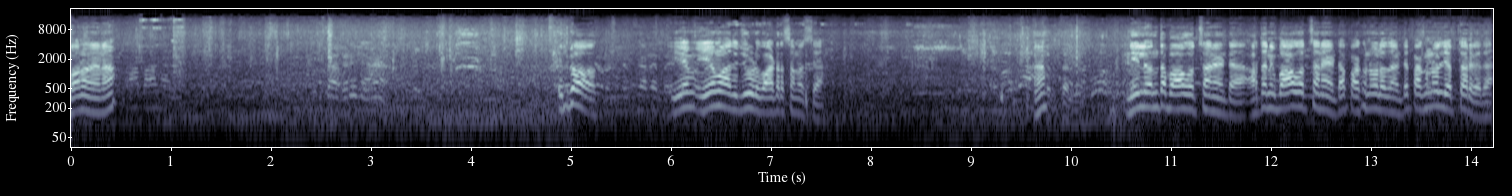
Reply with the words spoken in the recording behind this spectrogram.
బాగున్నానా ఇదిగో ఏం ఏమో అది చూడు వాటర్ సమస్య? నీళ్ళు అంతా బాగా వచ్చానంట అతనికి బాగా వచ్చానంట పక్కన వాళ్ళది అంటే పక్కన వాళ్ళు చెప్తారు కదా.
